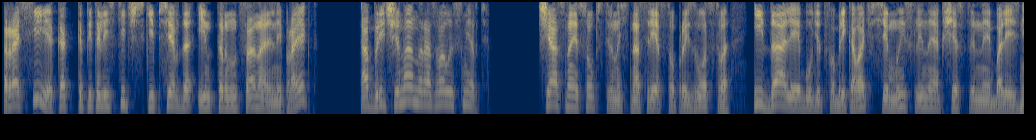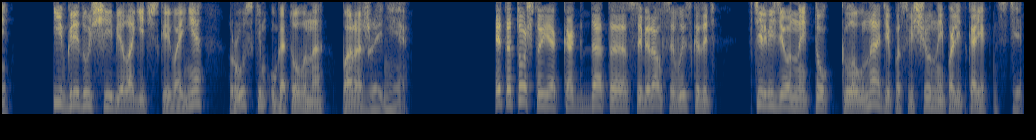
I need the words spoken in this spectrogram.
Россия, как капиталистический псевдоинтернациональный проект, обречена на развал и смерть. Частная собственность на средства производства и далее будет фабриковать все мысленные общественные болезни. И в грядущей биологической войне русским уготовано поражение. Это то, что я когда-то собирался высказать в телевизионной ток-клоунаде, посвященной политкорректности.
